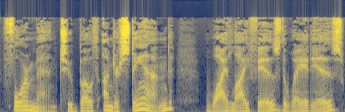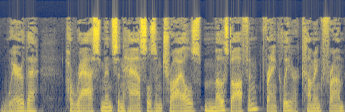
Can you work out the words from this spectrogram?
for men to both understand why life is the way it is, where the harassments and hassles and trials most often, frankly, are coming from,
